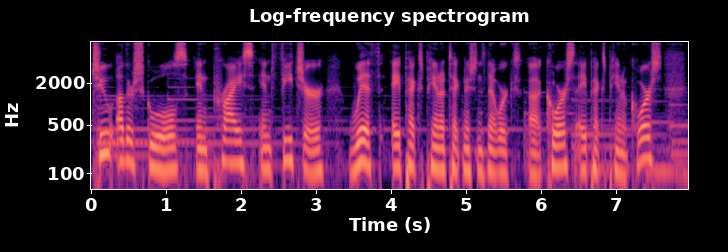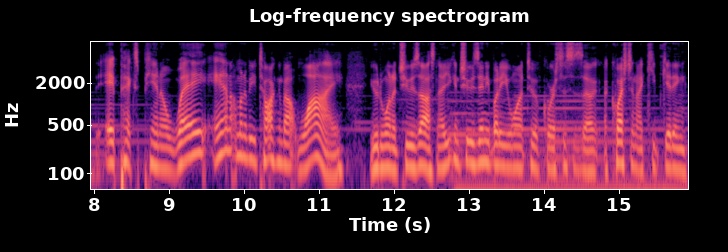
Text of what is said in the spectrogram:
two other schools in price and feature with Apex Piano Technicians Network's uh, course, Apex Piano course, the Apex Piano Way, and I'm going to be talking about why you would want to choose us. Now, you can choose anybody you want to, of course. This is a, a question I keep getting,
